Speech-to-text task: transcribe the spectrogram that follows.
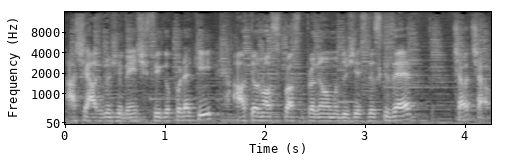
A Teatro Givente fica por aqui. Até o nosso próximo programa Mundo G, se Deus quiser. Tchau, tchau.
